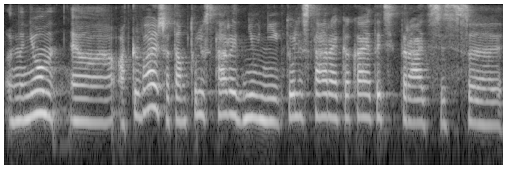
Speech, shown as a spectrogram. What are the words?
на нем э, открываешь, а там то ли старый дневник, то ли старая какая-то тетрадь с, с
